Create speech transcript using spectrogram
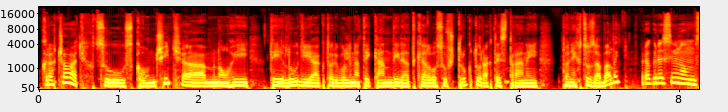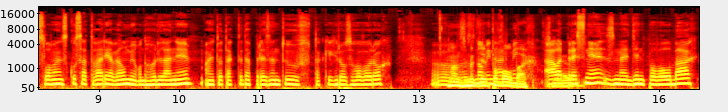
pokračovať? Chcú skončiť? Mnohí tí ľudia, ktorí boli na tej kandidátke alebo sú v štruktúrach tej strany, to nechcú zabaliť? V progresívnom Slovensku sa tvária veľmi odhodľane, aj to tak teda prezentujú v takých rozhovoroch. No, sme deň po voľbách. Ale sme... presne, sme deň po voľbách,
